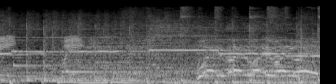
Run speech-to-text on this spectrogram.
hate waiting. Wait, wait, wait, wait, wait.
